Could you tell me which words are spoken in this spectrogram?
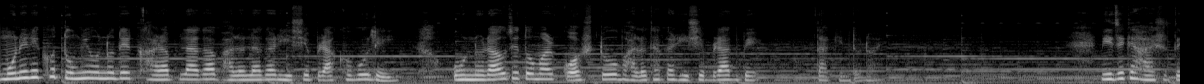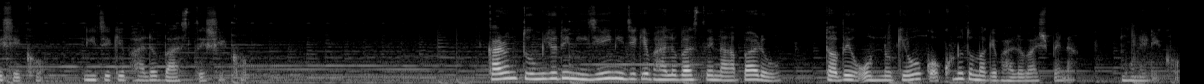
মনে রেখো, তুমি অন্যদের খারাপ লাগা, ভালো লাগার হিসেব রাখো বলেই অন্যরাও যে তোমার কষ্ট ভালো থাকার হিসেব রাখবে, তা কিন্তু নয়। নিজেকে হাসতে শেখো, নিজেকে ভালোবাসতে শেখো। কারণ তুমি যদি নিজেই নিজেকে ভালোবাসতে না পারো, তবে অন্য কেউ কখনো তোমাকে ভালোবাসবে না, মনে রেখো।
